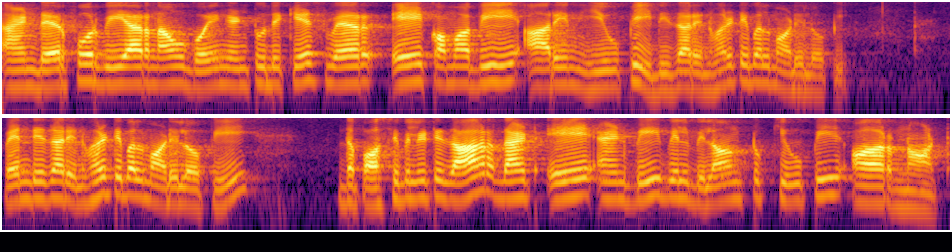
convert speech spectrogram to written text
and therefore we are now going into the case where A comma B are in UP these are invertible modulo P. When these are invertible modulo P the possibilities are that A and B will belong to QP or not.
